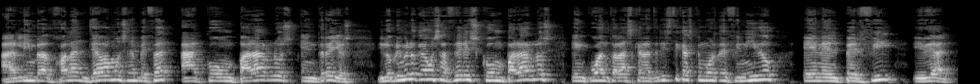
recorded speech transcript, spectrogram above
a Erling Brad Haaland, ya vamos a empezar a compararlos entre ellos. Y lo primero que vamos a hacer es compararlos en cuanto a las características que hemos definido en el perfil ideal.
